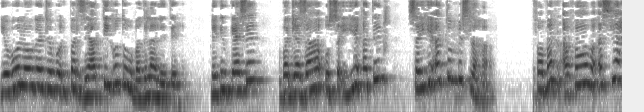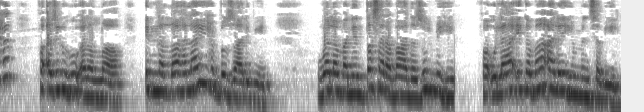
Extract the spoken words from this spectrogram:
یہ وہ لوگ ہیں جب ان پر زیادتی ہو تو وہ بدلا لیتے ہیں۔ لیکن کیسے؟ و جزا سید مسلح فمن افا و اسلح فجر اللہ۔ ان اللہ لا يحب الظالمین۔ ولمن انتصر بعد ظلمه فاولئک ما علیہم من سبیل۔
